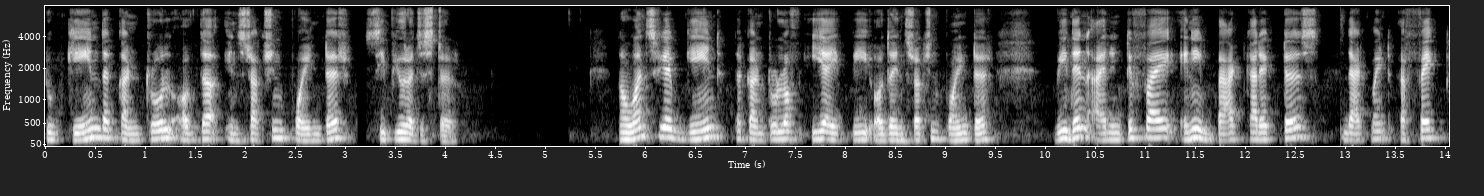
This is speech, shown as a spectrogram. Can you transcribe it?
to gain the control of the instruction pointer CPU register. Now once we have gained the control of EIP or the instruction pointer, we then identify any bad characters that might affect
